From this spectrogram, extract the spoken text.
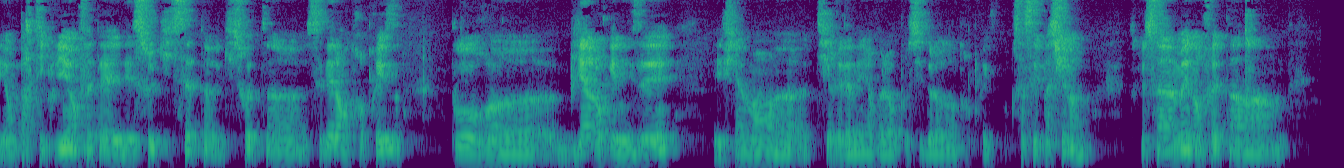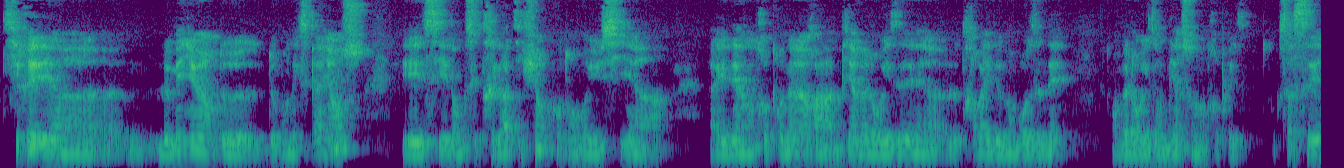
et en particulier en fait à aider ceux qui, souhaitent euh, céder leur entreprise pour euh, bien l'organiser et finalement euh, tirer la meilleure valeur possible de leur entreprise. Donc ça c'est passionnant parce que ça amène en fait à tirer le meilleur de, mon expérience et essayer donc c'est très gratifiant quand on réussit à, aider un entrepreneur à bien valoriser le travail de nombreuses années en valorisant bien son entreprise. Donc ça c'est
